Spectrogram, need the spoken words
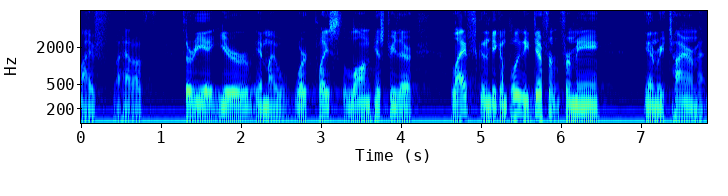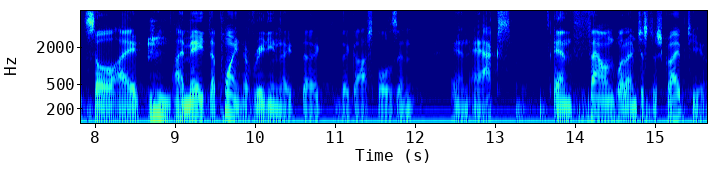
I've I had a 38 year in my workplace, long history there. Life's going to be completely different for me in retirement. So I I made the point of reading the the, the Gospels and and Acts and found what I've just described to you.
